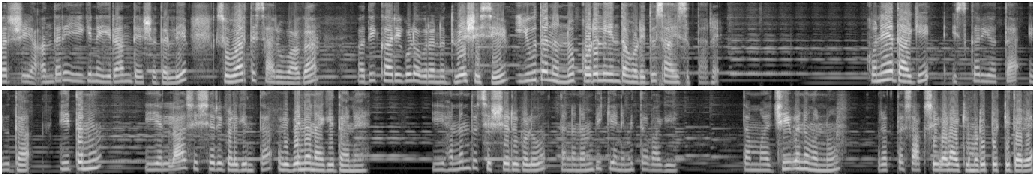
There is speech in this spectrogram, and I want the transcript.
ಪರ್ಷಿಯಾ, ಅಂದರೆ ಈಗಿನ ಇರಾನ್ ದೇಶದಲ್ಲಿ ಸುವಾರ್ತೆ ಸಾರುವಾಗ ಅಧಿಕಾರಿಗಳು ಅವರನ್ನು ದ್ವೇಷಿಸಿ ಯೂದನನ್ನು ಕೊಡಲಿಯಿಂದ ಹೊಡೆದು ಸಾಯಿಸುತ್ತಾರೆ. ಕೊನೆಯದಾಗಿ ಇಸ್ಕರಿಯೋತ ಯೂಧ ಈತನು ಈ ಎಲ್ಲ ಶಿಷ್ಯರುಗಳಿಗಿಂತ ವಿಭಿನ್ನನಾಗಿದ್ದಾನೆ. ಈ ಹನ್ನೊಂದು ಶಿಷ್ಯರುಗಳು ತನ್ನ ನಂಬಿಕೆಯ ನಿಮಿತ್ತವಾಗಿ ತಮ್ಮ ಜೀವನವನ್ನು ರಕ್ತಸಾಕ್ಷಿಗಳಾಗಿ ಮುಡಿಪಿಟ್ಟಿದ್ದಾರೆ.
